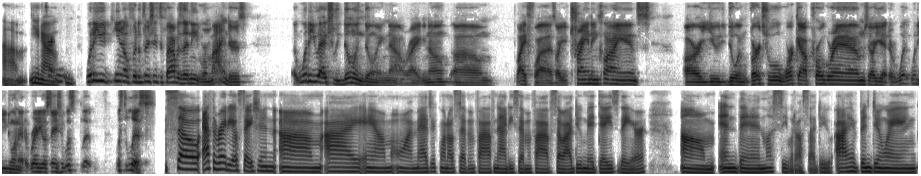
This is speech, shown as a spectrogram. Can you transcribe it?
um, you know, what do you, you know, for the 365ers that need reminders? What are you actually doing doing now right? You know um life wise are you training clients? Are you doing virtual workout programs? Are you at the, what, what are you doing at the radio station? What's what's the list? So at the radio station um i am on magic 1075 975 so i do middays there. Um and then let's see what else i do. I have been doing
